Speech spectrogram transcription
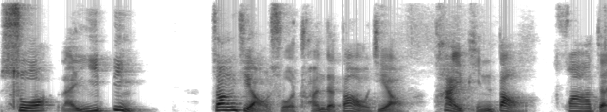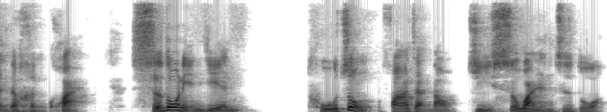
说来医病，张角所传的道教太平道发展的很快，十多年间，徒众发展到几十万人之多。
